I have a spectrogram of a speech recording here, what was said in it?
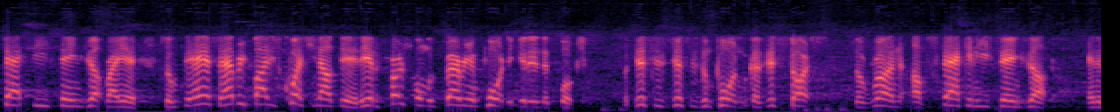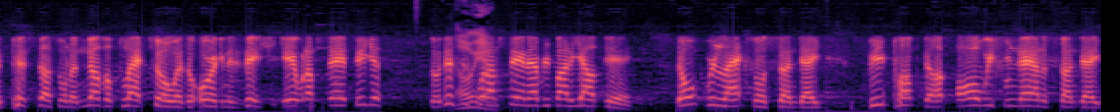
stack these things up right here. So to answer everybody's question out there, the first one was very important to get in the books. But this is just as important because this starts the run of stacking these things up. And it puts us on another plateau as an organization. You hear what I'm saying to you? So this Oh, is yeah. what I'm saying to everybody out there. Don't relax on Sunday. Be pumped up all week from now to Sunday.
